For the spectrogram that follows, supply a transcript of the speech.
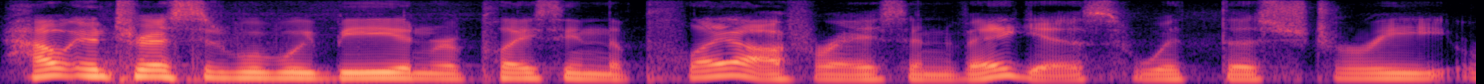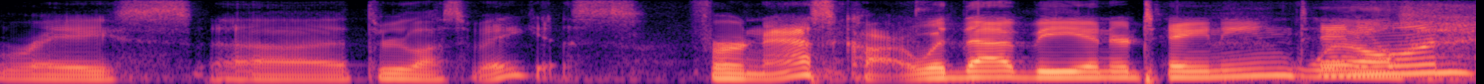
How interested would we be in replacing the playoff race in Vegas with the street race uh, through Las Vegas for NASCAR? Would that be entertaining to Well, anyone?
